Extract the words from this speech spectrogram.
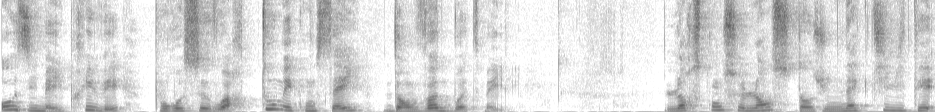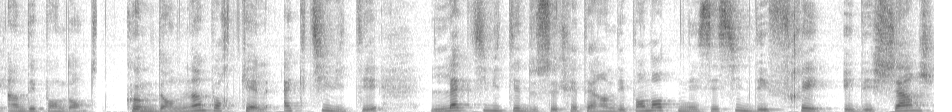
aux emails privés pour recevoir tous mes conseils dans votre boîte mail. Lorsqu'on se lance dans une activité indépendante, comme dans n'importe quelle activité, l'activité de secrétaire indépendante nécessite des frais et des charges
